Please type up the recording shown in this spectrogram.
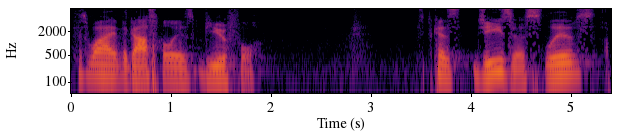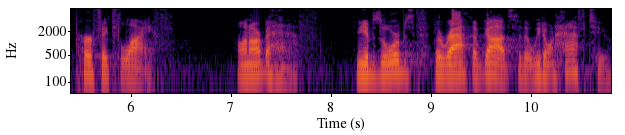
This is why the gospel is beautiful. It's because Jesus lives a perfect life on our behalf, and he absorbs the wrath of God so that we don't have to.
